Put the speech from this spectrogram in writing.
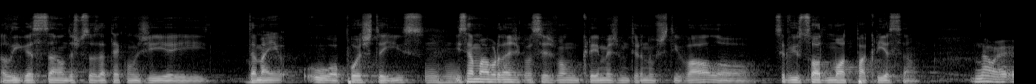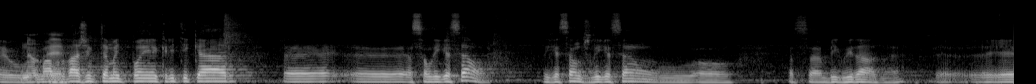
a ligação das pessoas à tecnologia e também o oposto a isso. Uhum. Isso é uma abordagem que vocês vão querer mesmo ter no festival ou serviu só de modo para a criação? Não, é, é uma é. abordagem que também te põe a criticar uh, uh, essa ligação. Ligação, desligação, ou, essa ambiguidade, não é? É,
